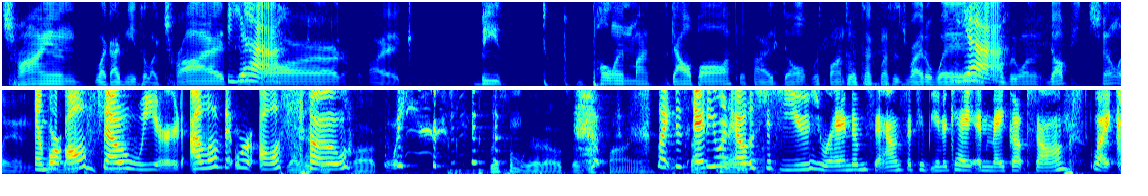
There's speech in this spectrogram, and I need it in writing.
trying, like I need to like try too Yeah. hard, or like be pulling my scalp off if I don't respond to a text message right away. Like, Yeah. everyone, y'all be chilling, And we're y'all so chilling. weird. I love that we're all Yeah, we're so weird as We're some weirdos, so it's fine. Like, does That's anyone totally else fine. just use random sounds to communicate and make up songs? Like,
